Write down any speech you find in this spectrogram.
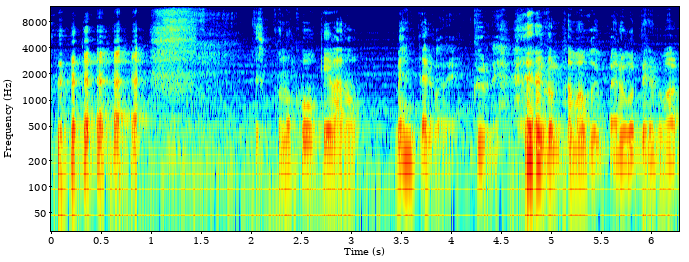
私この光景はあのメンタルがね来るね。この卵いっぱい残ってるのは。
